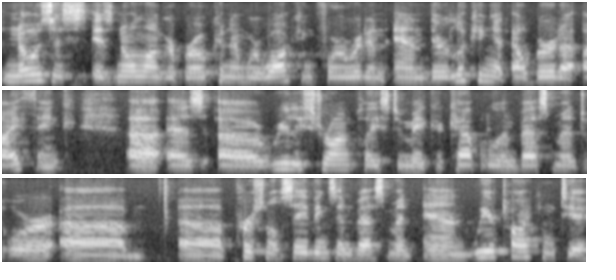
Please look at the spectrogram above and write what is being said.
nose is, is no longer broken and we're walking forward and, and they're looking at alberta i think uh, as a really strong place to make a capital investment or um, uh, personal savings investment. And we're talking to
